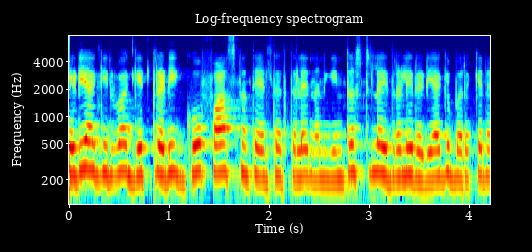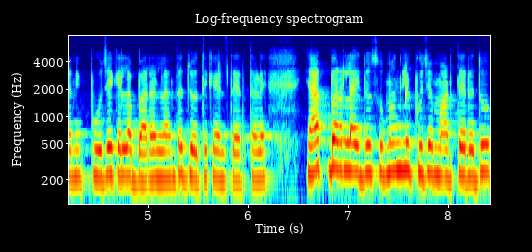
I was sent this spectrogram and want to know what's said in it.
ರೆಡಿ ಆಗಿಲ್ವಾ? ಗೆಟ್ ರೆಡಿ ಗೋ ಫಾಸ್ಟ್ ಅಂತ ಹೇಳ್ತಾ ಇರ್ತಾಳೆ. ನನಗೆ ಇಂಟ್ರೆಸ್ಟ್ ಇಲ್ಲ ಇದರಲ್ಲಿ ರೆಡಿಯಾಗಿ ಬರೋಕ್ಕೆ ನನಗೆ ಪೂಜೆಗೆಲ್ಲ ಬರಲ್ಲ ಅಂತ ಜ್ಯೋತಿಕ ಹೇಳ್ತಾ ಇರ್ತಾಳೆ. ಯಾಕೆ ಬರಲ್ಲ ಇದು? ಸುಮಂಗ್ಲಿ ಪೂಜೆ ಮಾಡ್ತಾ ಇರೋದು.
